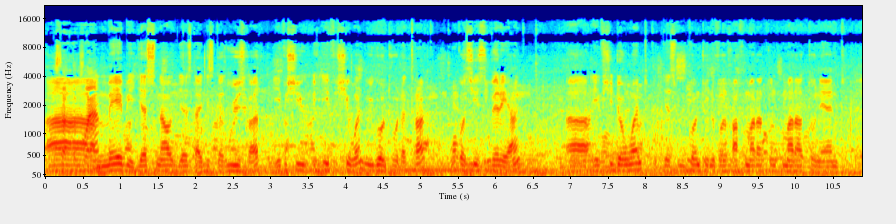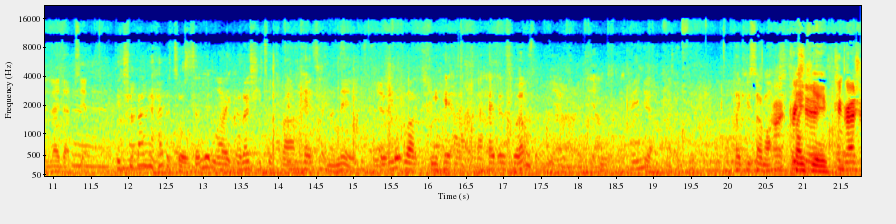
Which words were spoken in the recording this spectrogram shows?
that the Uh, plan? Maybe just now, just I discussed with her. If she if she want, we go to the track because she's very young. Uh, if she don't want, just we continue for half marathon, marathon, and like that. Yeah. Did she bang her head at all? So it looked like I know she talked about a hit and a knee. It looked like she hit her head as well. Yeah. Yeah. yeah. Thank you so much. All right, appreciate you. it. Congratulations.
